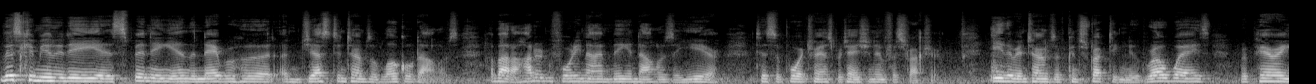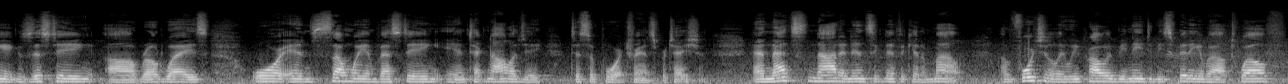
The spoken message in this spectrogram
This community is spending in the neighborhood, um, just in terms of local dollars, about $149 million a year to support transportation infrastructure, either in terms of constructing new roadways, repairing existing uh, roadways, or in some way investing in technology to support transportation. And that's not an insignificant amount. Unfortunately, we probably need to be spending about 12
